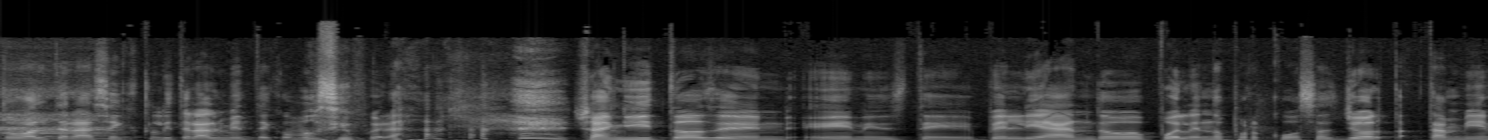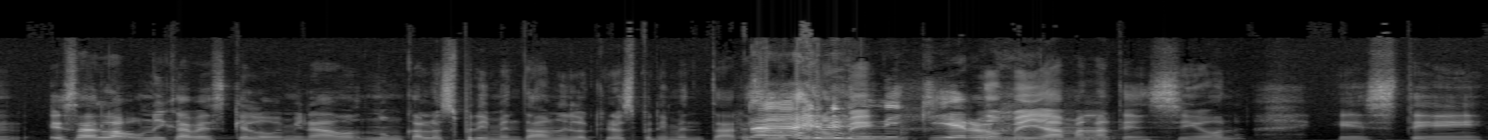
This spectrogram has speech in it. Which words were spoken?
todo alterado, así literalmente como si fuera changuitos en, en este, peleando, peleando por cosas. Yo también, esa es la única vez que lo he mirado, nunca lo he experimentado ni lo quiero experimentar, es lo que no me, Ni quiero. no me llama la atención, este...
